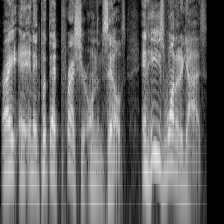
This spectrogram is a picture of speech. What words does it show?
right? And, and they put that pressure on themselves. And he's one of the guys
